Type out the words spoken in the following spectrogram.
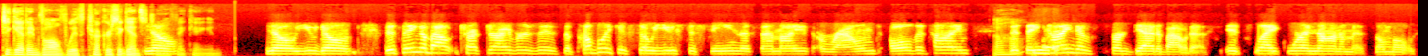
to get involved with Truckers Against No. Trafficking. And, No, you don't. The thing about truck drivers is the public is so used to seeing the semis around all the time uh-huh. that they kind of forget about us. It's like we're anonymous almost.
